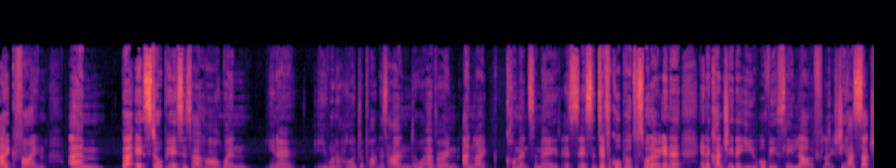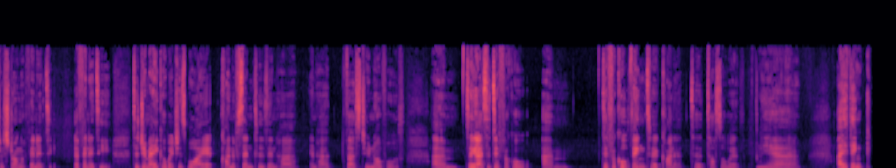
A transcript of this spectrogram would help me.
like fine, um, but it still pierces her heart when you know you want to hold your partner's hand or whatever and and like comments are made. It's it's a difficult pill to swallow in a in a country that you obviously love. Like she has such a strong affinity affinity to Jamaica which is why it kind of centers in her in her first two novels. Um so yeah it's a difficult um difficult thing to kind of to tussle with. Yeah. I think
